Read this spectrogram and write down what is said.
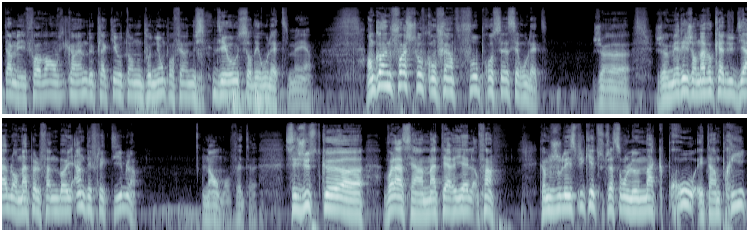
Putain, mais il faut avoir envie quand même de claquer autant de pognon pour faire une vidéo sur des roulettes. Mais euh, encore une fois, je trouve qu'on fait un faux procès à ces roulettes. Je, je m'érige en avocat du diable, en Apple fanboy indéflectible. Non, en fait, euh, c'est juste que, euh, voilà, c'est un matériel. Enfin, comme je vous l'ai expliqué, de toute façon, le Mac Pro est un prix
